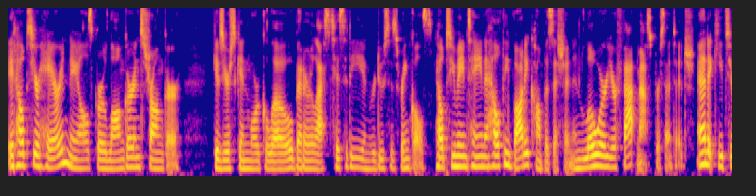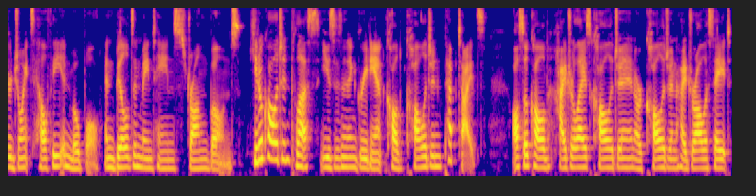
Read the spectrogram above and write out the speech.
It helps your hair and nails grow longer and stronger gives your skin more glow, better elasticity, and reduces wrinkles. Helps you maintain a healthy body composition and lower your fat mass percentage. And it keeps your joints healthy and mobile and builds and maintains strong bones. Keto Collagen Plus uses an ingredient called collagen peptides, also called hydrolyzed collagen or collagen hydrolysate.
